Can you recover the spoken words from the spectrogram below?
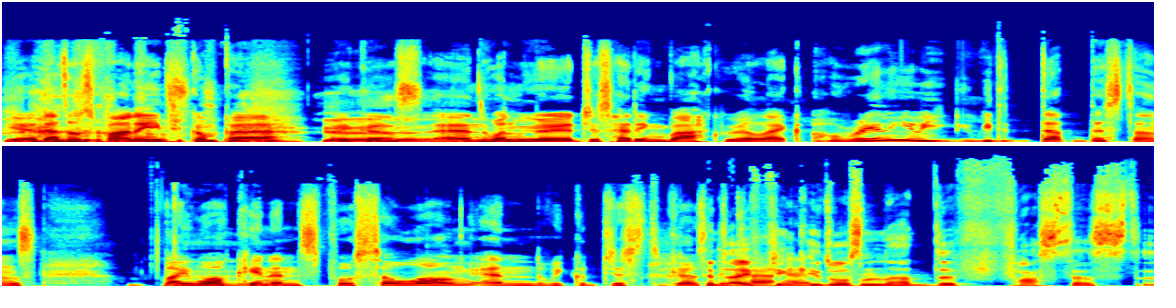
yeah, that was funny to compare Yeah, because yeah, and when we were just heading back, we were like, oh really? We we did that distance by walking and for so long, and we could just go to and I think and- it was not the fastest uh,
